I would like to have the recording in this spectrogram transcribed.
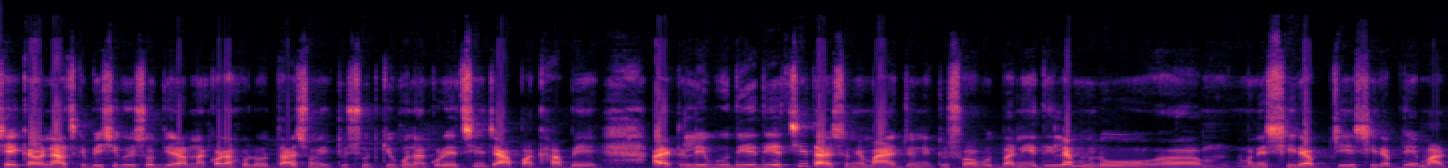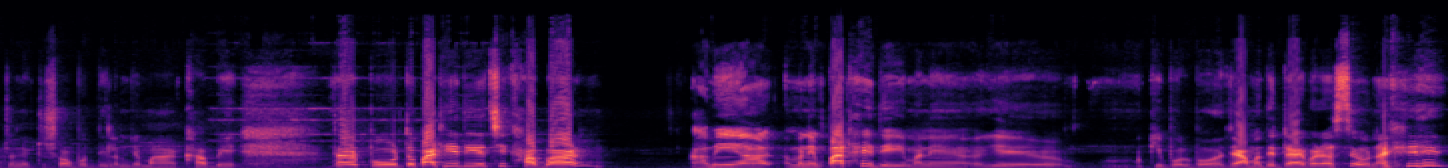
সেই কারণে আজকে বেশি করে সবজি রান্না করা হলো। তার সঙ্গে একটু শুটকি ভুনা করেছি, যা আপা খাবে। আর একটা লেবু দিয়ে দিয়েছি, তার সঙ্গে মায়ের জন্য একটু শরবত বানিয়ে দিলাম। লো মানে সিরাপ যে সিরাপ দিয়ে মার জন্য একটু শরবত দিলাম যে মা খাবে। তারপর তো পাঠিয়ে দিয়েছি খাবার। আমি মানে পাঠিয়ে দিই মানে ইয়ে কি বলব, যে আমাদের ড্রাইভার আছে, ওনাকে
